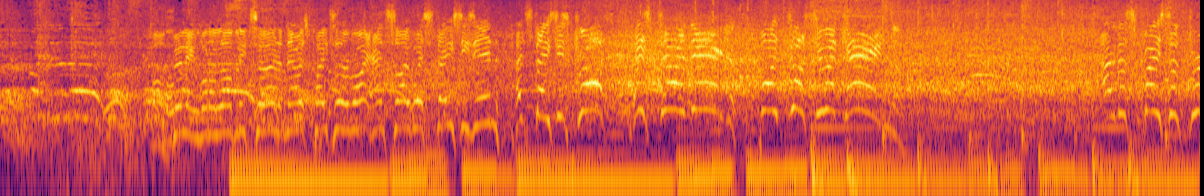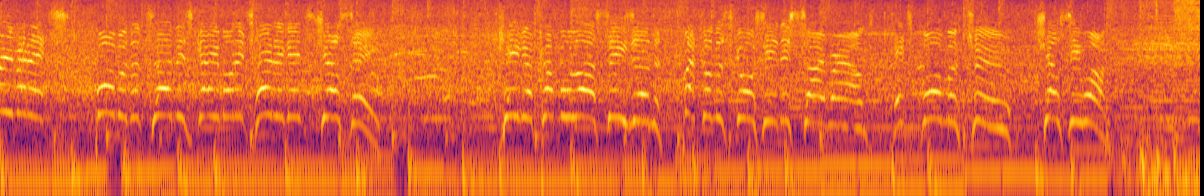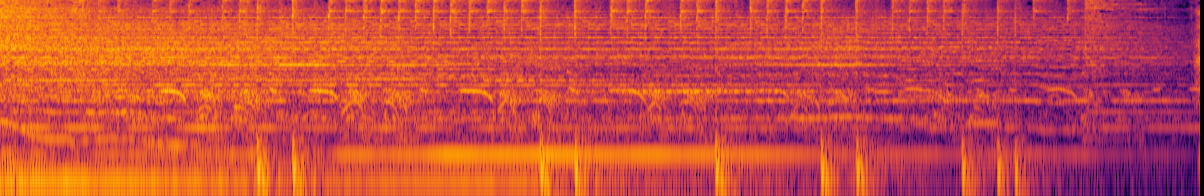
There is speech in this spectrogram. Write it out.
Oh, Billing, what a lovely turn, and now it's played to the right-hand side where Stacey's in, and Stacey's cross is turned in by Joshua King! And the space of three minutes, Bournemouth have turned this game on its head against Chelsea. King a couple last season, back on the score sheet this time round. It's Bournemouth 2, Chelsea 1.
